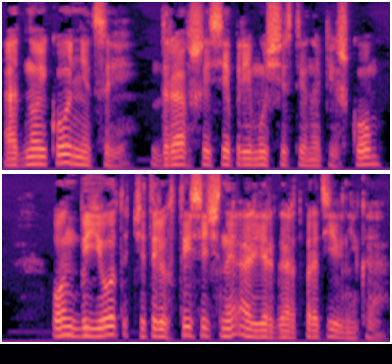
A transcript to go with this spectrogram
одной конницей, дравшейся преимущественно пешком, он бьет четырехтысячный арьергард противника.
